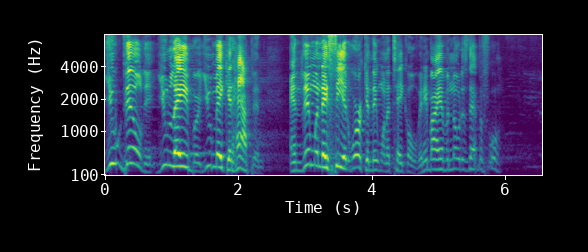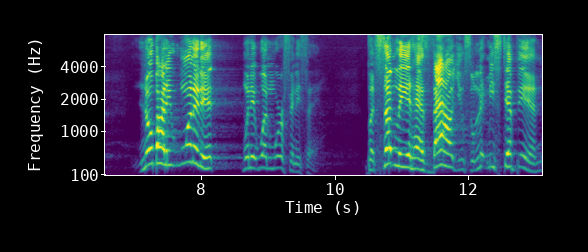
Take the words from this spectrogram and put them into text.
You build it, you labor, you make it happen, and then when they see it working, they want to take over. Anybody ever noticed that before? Nobody wanted it when it wasn't worth anything. But suddenly it has value, so let me step in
